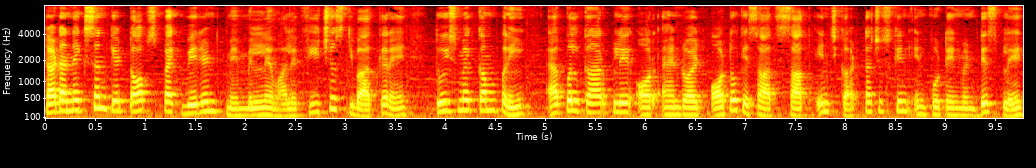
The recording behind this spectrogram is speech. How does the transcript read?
टाटा नेक्सन के टॉप स्पेक वेरिएंट में मिलने वाले फीचर्स की बात करें तो इसमें कंपनी एप्पल कारप्ले और एंड्रॉयड ऑटो के साथ सात इंच का touch screen infotainment display,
